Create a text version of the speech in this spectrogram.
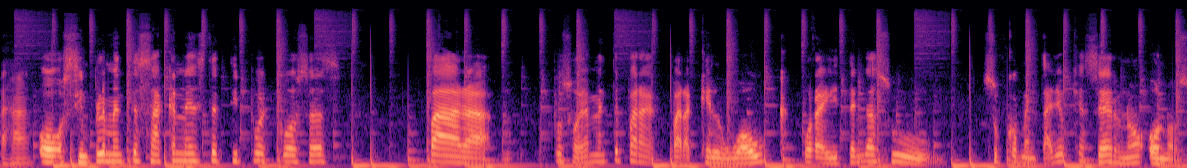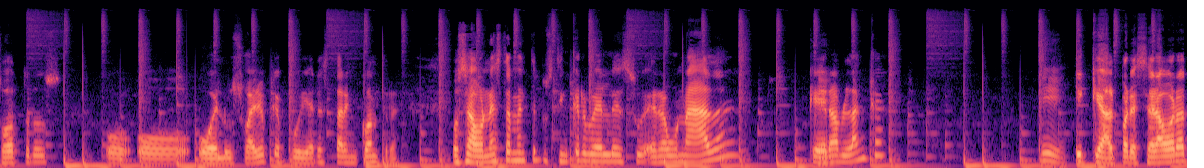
Ajá. o simplemente sacan este tipo de cosas para pues obviamente para, para que el woke por ahí tenga su, su comentario que hacer, ¿no? O nosotros, o, o- o el usuario que pudiera estar en contra. O sea, honestamente, pues Tinkerbell es- era una hada que Sí. era blanca Sí, y que al parecer ahora,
